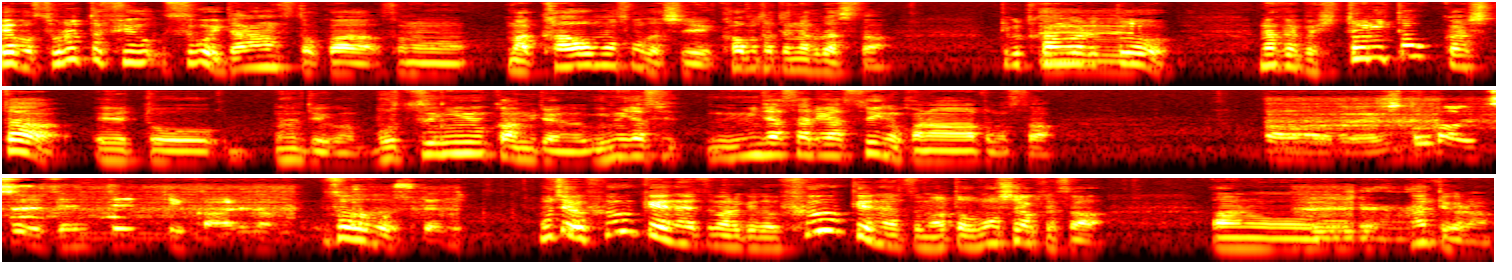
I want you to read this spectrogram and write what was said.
やっぱそれとすごいダンスとかその、まあ、顔もそうだし顔も縦長だしさってこと考えるとなんかやっぱ人に特化したえっ、となんていうか没入感みたいなのを生み出し生み出されやすいのかなと思ってさあ人が映る前提っていうかあれなのそうそうもちろん風景のやつもあるけど風景のやつもまた面白くてさあのーなんていうかな。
